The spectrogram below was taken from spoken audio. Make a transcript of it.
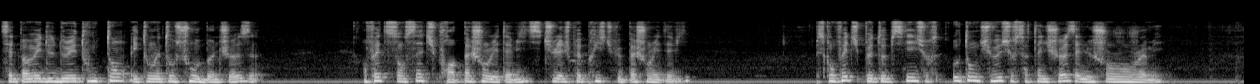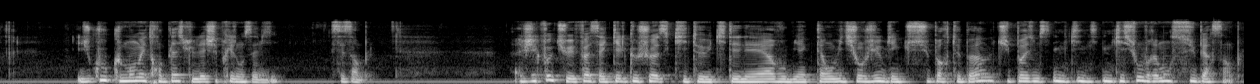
Ça te permet de donner ton temps et ton attention aux bonnes choses. En fait, sans ça, tu pourras pas changer ta vie. Si tu lâches pas prise, tu peux pas changer ta vie. Parce qu'en fait, tu peux t'obstiner autant que tu veux sur certaines choses, elles ne changeront jamais. Et du coup, comment mettre en place le lâcher prise dans sa vie? C'est simple. À chaque fois que tu es face à quelque chose qui te qui t'énerve, ou bien que tu as envie de changer, ou bien que tu supportes pas, tu poses une question vraiment super simple.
